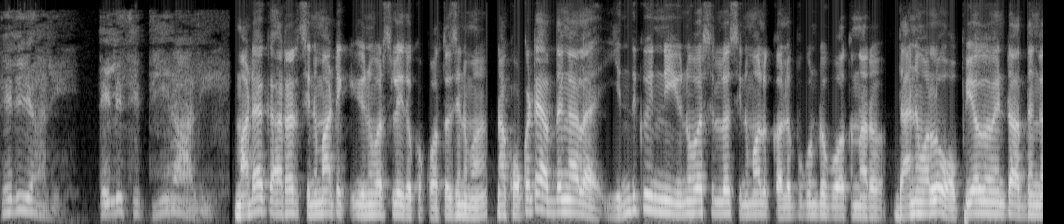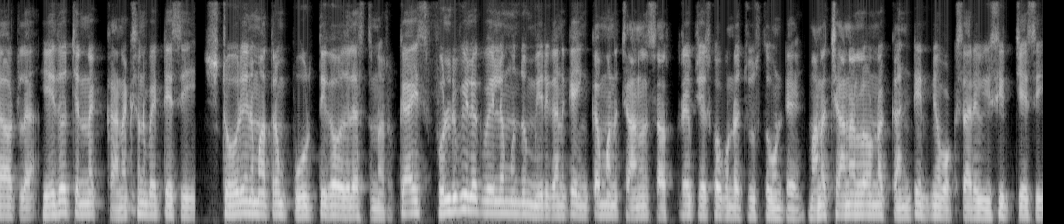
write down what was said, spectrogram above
తెలియాలి. తెలిసి తీరాలి. మడాక్ అర్రర్ సినిమాటిక్ యూనివర్స్లో ఇది ఒక కొత్త సినిమా. నాకు ఒకటే అర్థం కాలే ఎందుకు ఇన్ని యూనివర్స్లో సినిమాలు కలుపుకుంటూ పోతున్నారో? దాని వల్ల ఉపయోగం ఏంటో అర్థం కావట్లే. ఏదో చిన్న కనెక్షన్ పెట్టేసి స్టోరీని మాత్రం పూర్తిగా వదిలేస్తున్నారు. గైస్ ఫుల్ రివ్యూలోకి వెళ్ళే ముందు మీరు కనుక ఇంకా మన ఛానల్ సబ్స్క్రైబ్ చేసుకోకుండా చూస్తూ ఉంటే మన ఛానల్లో ఉన్న కంటెంట్ని ఒకసారి విజిట్ చేసి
